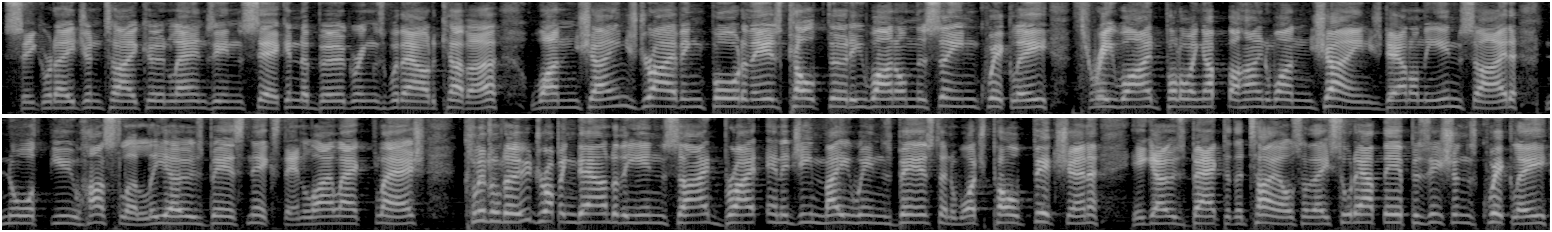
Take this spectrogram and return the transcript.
Secret Agent Tycoon lands in second. The Burgerings without cover. One change, driving forward, and there's Colt 31 on the scene quickly. Three wide, following up behind one change. Down on the inside, Northview Hustler, Leo's best next, then Lilac Flash. Clintledoo dropping down to the inside. Bright Energy, May wins best, and watch Pulp Fiction. He goes back to the tail, so they sort out their positions quickly.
